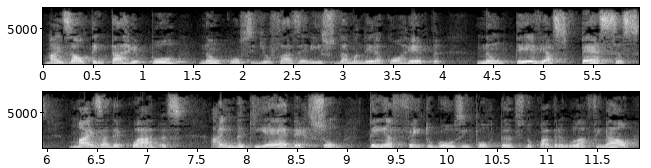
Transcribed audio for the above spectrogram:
mas ao tentar repor, não conseguiu fazer isso da maneira correta. Não teve as peças mais adequadas. Ainda que Ederson tenha feito gols importantes no quadrangular final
